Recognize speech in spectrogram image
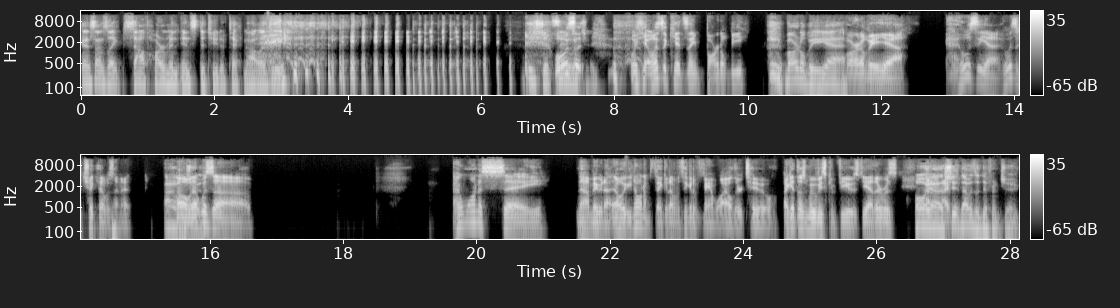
kind of sounds like south harmon institute of technology what was it? Well, yeah, what was the kid's name? Bartleby. Bartleby, yeah. Bartleby, yeah. who was the uh, who was the chick that was in it? Oh, that was uh I want to say no, maybe not. Oh, you know what I'm thinking? I'm thinking of Van Wilder too. I get those movies confused. Yeah, there was. Oh yeah, I, that was a different chick.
